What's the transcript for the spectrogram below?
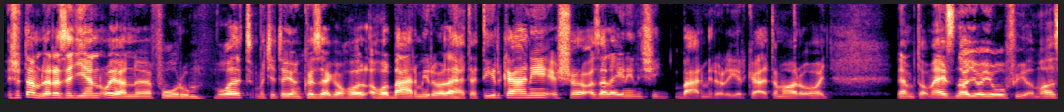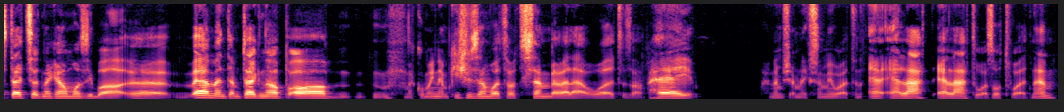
és a Tumblr ez egy ilyen olyan fórum volt, vagy egy olyan közeg, ahol, ahol bármiről lehetett írkálni, és az elején én is így bármiről írkáltam arról, hogy nem tudom, ez nagyon jó film, az tetszett nekem a moziba. Elmentem tegnap, a, akkor még nem kisüzem volt, ott szembe vele volt az a hely, nem is emlékszem, mi volt. El, ellát, ellátó az ott volt, nem?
